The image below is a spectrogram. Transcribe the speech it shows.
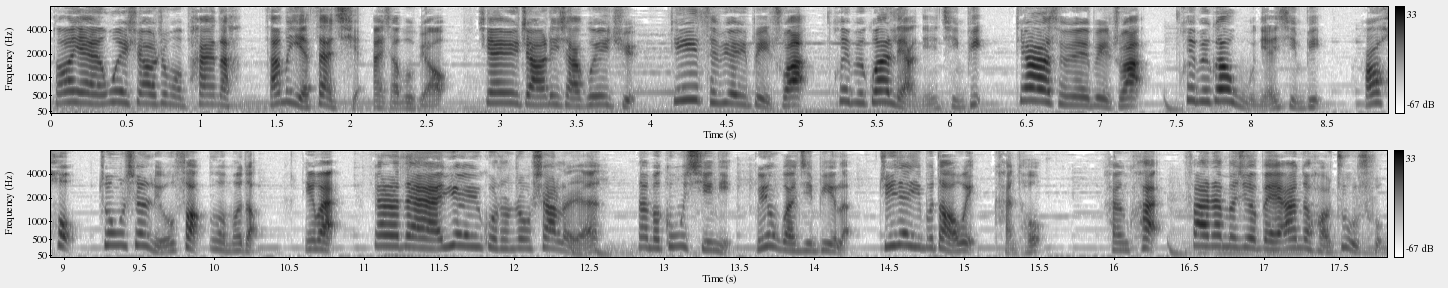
导演为啥要这么拍呢？咱们也暂且按下不表。监狱长立下规矩：第一次越狱被抓会被关两年禁闭，第二次越狱被抓会被关五年禁闭，而后终身流放恶魔岛。另外，要是在越狱过程中杀了人，那么恭喜你，不用关禁闭了，直接一步到位砍头。很快，犯人们就被安顿好住处，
